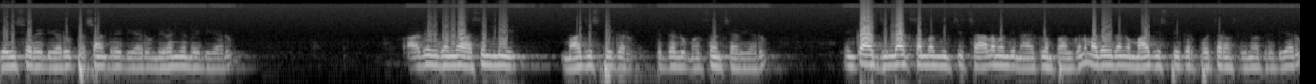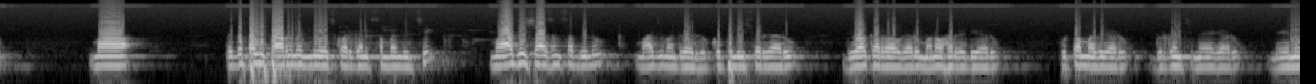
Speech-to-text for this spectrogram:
జగేశ్వర్ రెడ్డి గారు ప్రశాంత్ రెడ్డి గారు నిరంజన్ రెడ్డి గారు. అదేవిధంగా అసెంబ్లీ మాజీ స్పీకర్ పెద్దలు మధుసూదన్ గారు. ఇంకా జిల్లాకు సంబంధించి చాలామంది నాయకులను పాల్గొన్నాం. అదేవిధంగా మాజీ స్పీకర్ పోచారం శ్రీనివాసరెడ్డి గారు. మా పెద్దపల్లి పార్లమెంట్ నియోజకవర్గానికి సంబంధించి మాజీ శాసనసభ్యులు మాజీ మంత్రివర్యులు కొప్పులీశ్వర్ గారు దివాకర్ రావు గారు మనోహర్ రెడ్డి గారు పుట్టమ్మది గారు దుర్గం చిన్నయ్య గారు నేను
